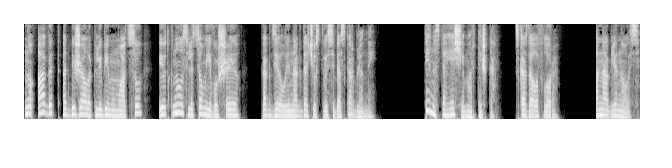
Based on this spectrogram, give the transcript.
Но Агат отбежала к любимому отцу и уткнулась лицом в его шею, как делала иногда, чувствуя себя оскорбленной. «Ты настоящая мартышка», — сказала Флора. Она оглянулась.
